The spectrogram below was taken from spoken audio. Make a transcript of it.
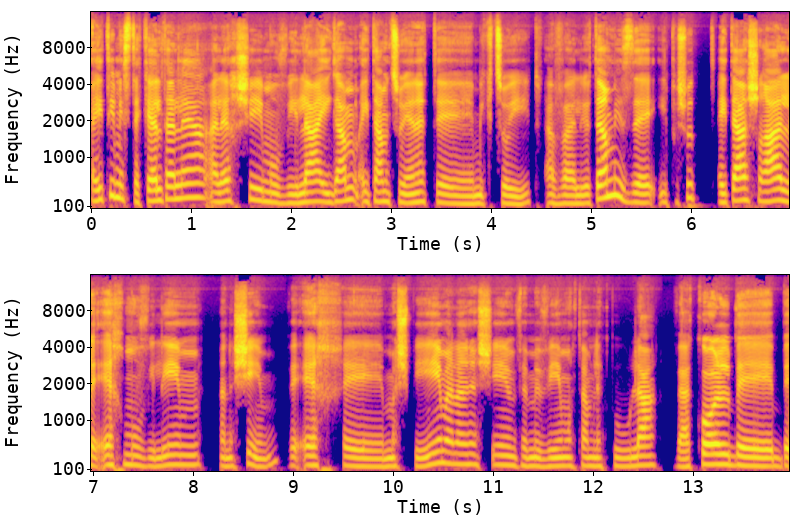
הייתי מסתכלת עליה, על איך שהיא מובילה, היא גם הייתה מצוינת אה, מקצועית, אבל יותר מזה, היא פשוט הייתה השראה לאיך מובילים אנשים, ואיך אה, משפיעים על אנשים ומביאים אותם לפעולה, והכול ב, ב,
